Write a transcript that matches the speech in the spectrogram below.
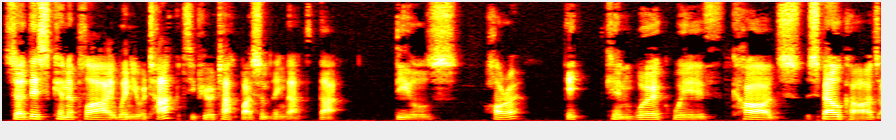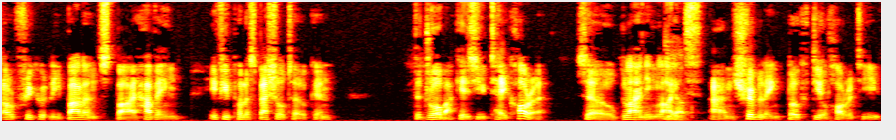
So this can apply when you're attacked. If you're attacked by something that that deals horror, it can work with cards. Spell cards are frequently balanced by having, if you pull a special token, the drawback is you take horror. So blinding light and shriveling both deal horror to you,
